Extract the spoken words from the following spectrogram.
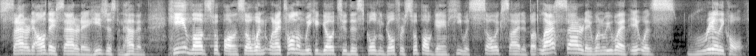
Saturday, all day Saturday. He's just in heaven. He loves football. And so when, when I told him we could go to this Golden Gophers football game, he was so excited. But last Saturday when we went, it was really cold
